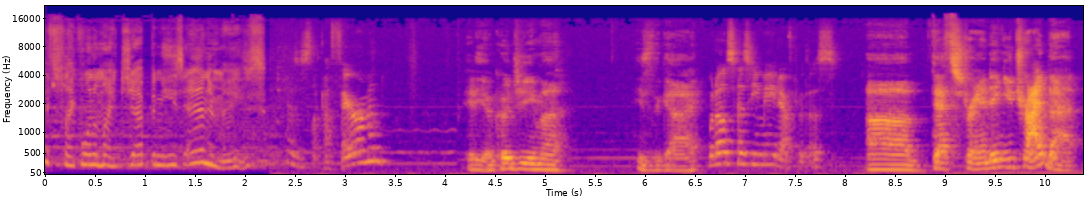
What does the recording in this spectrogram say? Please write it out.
It's like one of my Japanese animes. Is this like a theremin? Hideo Kojima. He's the guy. What else has he made after this? Um, Death Stranding. You tried that.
